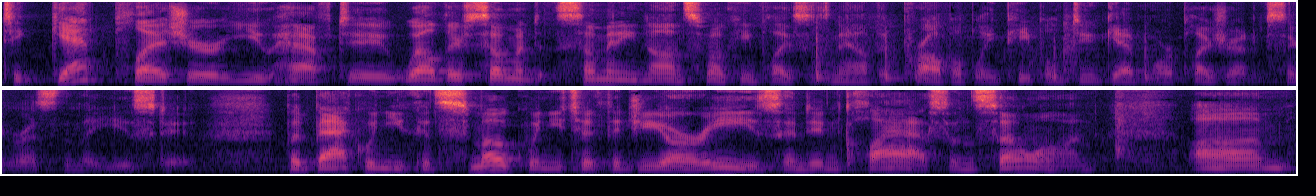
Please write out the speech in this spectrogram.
to get pleasure, you have to. Well, there's so many, so many non-smoking places now that probably people do get more pleasure out of cigarettes than they used to. But back when you could smoke, when you took the GREs and in class and so on, um,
